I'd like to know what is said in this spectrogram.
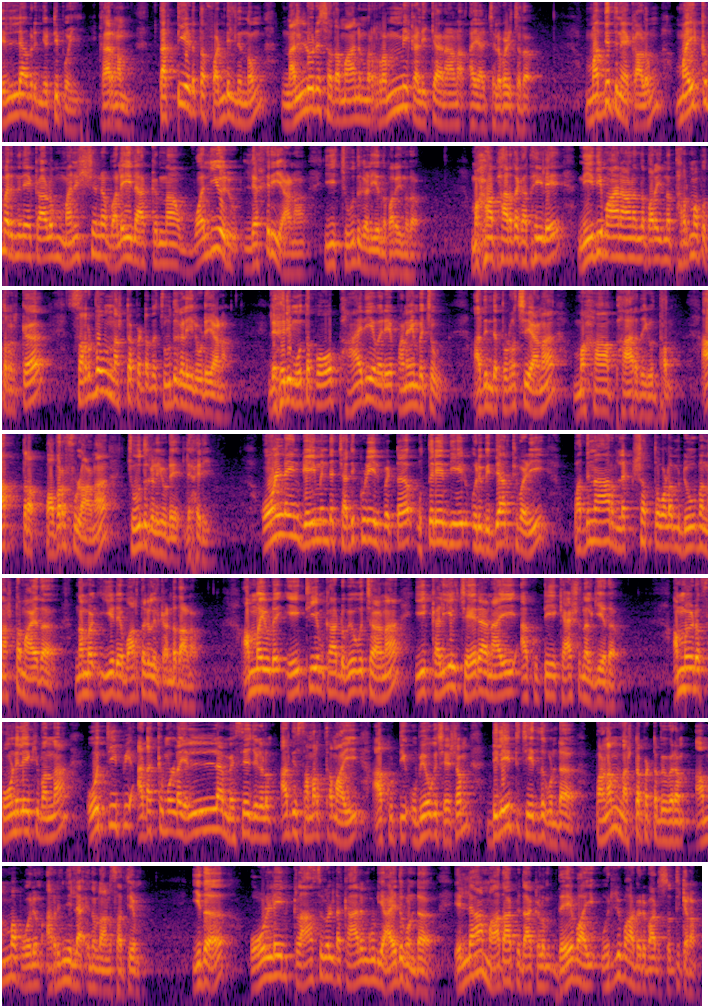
എല്ലാവരും ഞെട്ടിപ്പോയി. കാരണം തട്ടിയെടുത്ത ഫണ്ടിൽ നിന്നും നല്ലൊരു ശതമാനം റമ്മി കളിക്കാനാണ് അയാൾ ചെലവഴിച്ചത്. മദ്യത്തിനേക്കാളും മയക്കുമരുന്നിനേക്കാളും മനുഷ്യനെ വലയിലാക്കുന്ന വലിയൊരു ലഹരിയാണ് ഈ ചൂതുകളി എന്ന് പറയുന്നത്. മഹാഭാരത കഥയിലെ നീതിമാനാണെന്ന് പറയുന്ന ധർമ്മപുത്രർക്ക് സർവവും നഷ്ടപ്പെട്ടത് ചൂതുകളിയിലൂടെയാണ് ലഹരി മൂത്തപ്പോൾ ഭാര്യ വരെ പണയം വെച്ചു. അതിന്റെ തുടർച്ചയാണ് മഹാഭാരത യുദ്ധം. അത്ര പവർഫുള്ളാണ് ചൂതുകളിയുടെ ലഹരി. ഓൺലൈൻ ഗെയിമിന്റെ ചതിക്കുഴിയിൽപ്പെട്ട് ഉത്തരേന്ത്യയിൽ ഒരു വിദ്യാർത്ഥി വഴി പതിനാറ് ലക്ഷത്തോളം രൂപ നഷ്ടമായത് നമ്മൾ ഈയിടെ വാർത്തകളിൽ കണ്ടതാണ്. അമ്മയുടെ എ കാർഡ് ഉപയോഗിച്ചാണ് ഈ കളിയിൽ ചേരാനായി ആ കുട്ടി ക്യാഷ് നൽകിയത്. അമ്മയുടെ ഫോണിലേക്ക് വന്ന ഒ ടി പി അടക്കമുള്ള എല്ലാ മെസ്സേജുകളും അതിസമർത്ഥമായി ആ കുട്ടി ഉപയോഗശേഷം ഡിലീറ്റ് ചെയ്തതുകൊണ്ട് പണം നഷ്ടപ്പെട്ട വിവരം അമ്മ പോലും അറിഞ്ഞില്ല എന്നുള്ളതാണ് സത്യം. ഇത് ഓൺലൈൻ ക്ലാസ്സുകളുടെ കാലം കൂടി ആയതുകൊണ്ട് എല്ലാ മാതാപിതാക്കളും ദയവായി ഒരുപാട് ഒരുപാട് ശ്രദ്ധിക്കണം.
